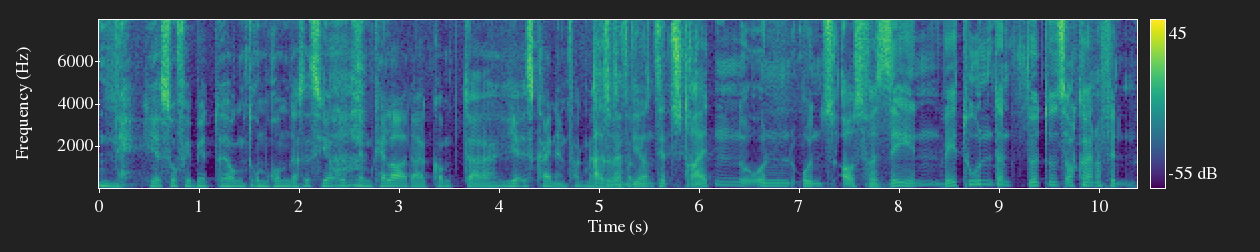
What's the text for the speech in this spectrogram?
Nee, hier ist so viel Beton drumrum. Das ist hier unten im Keller. Da kommt da, hier ist kein Empfang. Das Also wenn wir uns jetzt streiten und uns aus Versehen wehtun, dann wird uns auch keiner finden.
